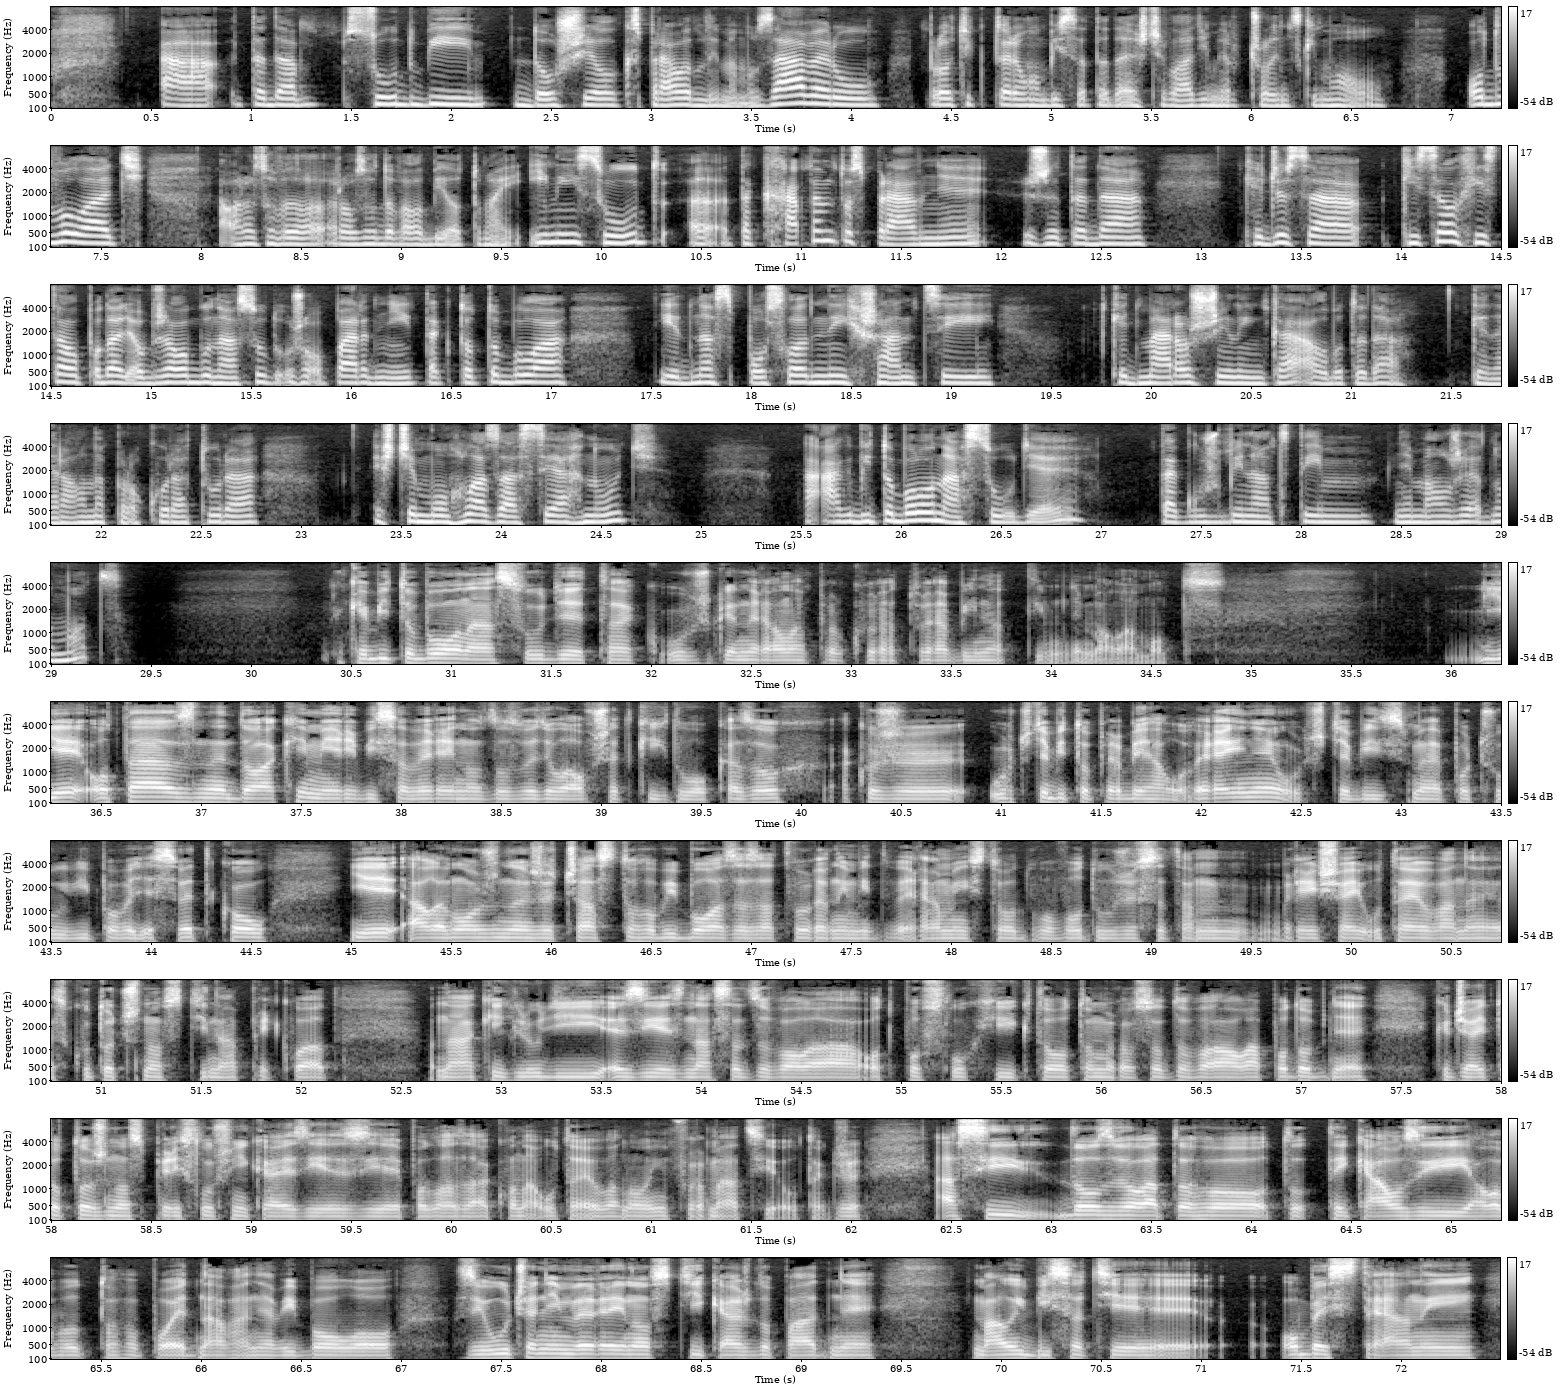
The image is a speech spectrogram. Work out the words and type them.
a teda súd by došiel k spravodlivému záveru, proti ktorému by sa teda ešte Vladimír Čolinský mohol odvolať a rozhodoval, rozhodoval by o tom aj iný súd. A, tak chápem to správne, že teda keďže sa Kysel chystal podať obžalobu na súd už o pár dní, tak toto bola jedna z posledných šancí, keď Maroš Žilinka, alebo teda generálna prokuratúra, ešte mohla zasiahnuť. A ak by to bolo na súde, tak už by nad tým nemal žiadnu moc? Keby to bolo na súde, tak už generálna prokuratúra by nad tým nemala moc je otázne, do akej miery by sa verejnosť dozvedela o všetkých dôkazoch. Akože určite by to prebiehalo verejne, určite by sme počuli výpovede svetkov. Je ale možné, že časť toho by bola za zatvorenými dverami z toho dôvodu, že sa tam riešia aj utajované skutočnosti, napríklad na akých ľudí SIS nasadzovala od posluchy, kto o tom rozhodoval a podobne, keďže aj totožnosť príslušníka SIS je podľa zákona utajovanou informáciou. Takže asi dosť veľa toho, to, tej kauzy alebo toho pojednávania by bolo s vylúčením verejnosti. Každopádne mali by sa tie obe strany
